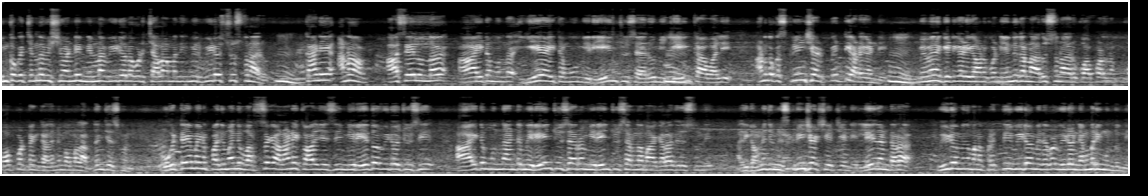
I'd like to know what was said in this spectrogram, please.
ఇంకొక చిన్న విషయం అండి నిన్న వీడియోలో కూడా చాలా మందికి మీరు వీడియోస్ చూస్తున్నారు. కానీ అన్న ఆ సేల్ ఉందా? ఆ ఐటమ్ ఉందా? ఏ ఐటమ్ మీరు ఏం చూసారు మీకు ఏం కావాలి? అన్నది ఒక స్క్రీన్ షాట్ పెట్టి అడగండి. మేమైనా గట్టిగా అడిగాం అనుకోండి ఎందుకన్నా అరుస్తున్నారు కోపడుతున్నారు కోపడటం కాదండి మమ్మల్ని అర్థం చేసుకోండి. ఒకటేమైన పది మంది వరుసగా అలానే కాల్ చేసి మీరు ఏదో వీడియో చూసి ఆ ఐటమ్ ఉందా అంటే మీరు ఏం చూసారో మీరు ఏం చూసారో మాకు ఎలా తెలుస్తుంది? అది గమనించి మీరు స్క్రీన్ షాట్ షేర్ చేయండి. లేదంటారా? వీడియో మీద మన ప్రతి వీడియో మీద కూడా వీడియో నెంబరింగ్ ఉంటుంది.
